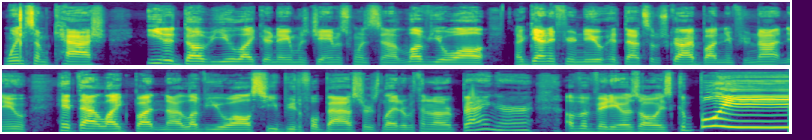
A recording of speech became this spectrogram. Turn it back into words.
win some cash, eat a W like your name was James Winston. I love you all. Again, if you're new, hit that subscribe button. If you're not new, hit that like button. I love you all. See you beautiful bastards later with another banger of a video as always. Good boy.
